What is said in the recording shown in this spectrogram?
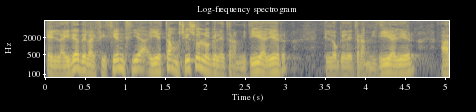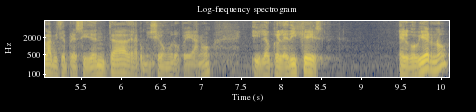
en la idea de la eficiencia, ahí estamos. Y eso es lo que le transmití ayer, lo que le transmití ayer a la vicepresidenta de la Comisión Europea, ¿no? Y lo que le dije es, el Gobierno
